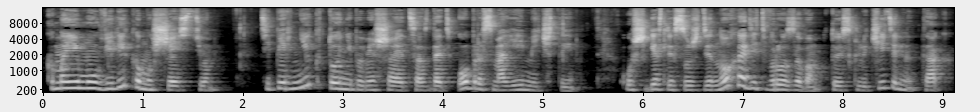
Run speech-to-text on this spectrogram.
К моему великому счастью, теперь никто не помешает создать образ моей мечты. Уж если суждено ходить в розовом, то исключительно так.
